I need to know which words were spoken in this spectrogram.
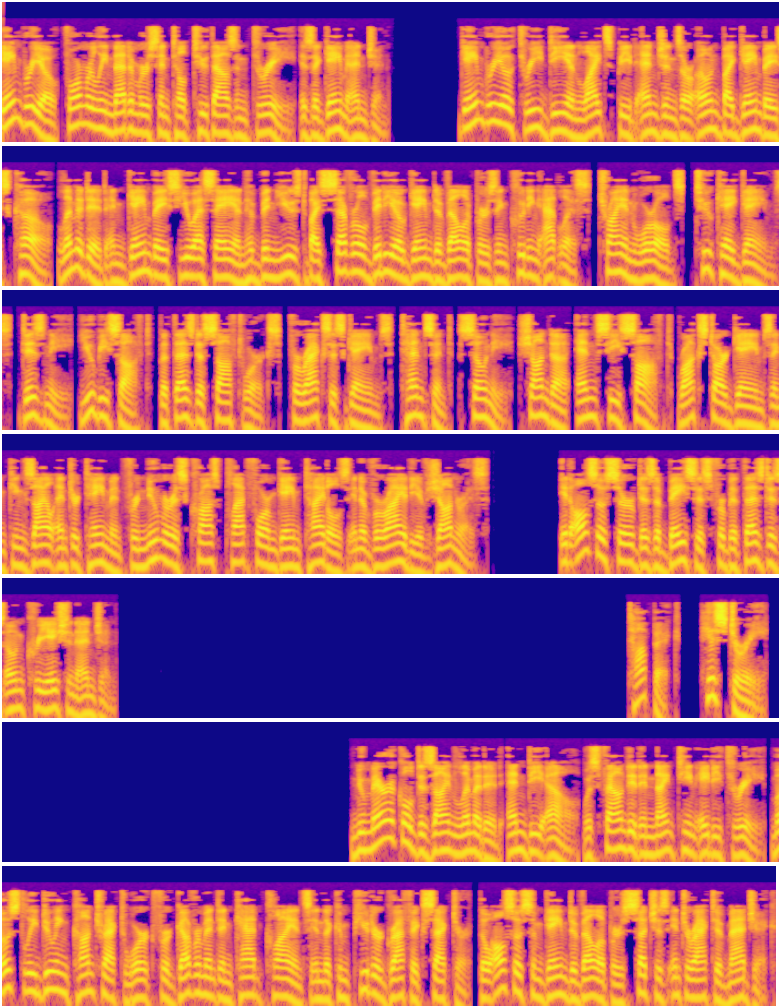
Gamebryo formerly NetImmerse until 2003 is a game engine. Gamebryo 3D and Lightspeed engines are owned by Gamebase Co., Limited and Gamebase USA and have been used by several video game developers including Atlus, Trion Worlds, 2K Games, Disney, Ubisoft, Bethesda Softworks, Firaxis Games, Tencent, Sony, Shonda, NC Soft, Rockstar Games and KingsIsle Entertainment for numerous cross-platform game titles in a variety of genres. It also served as a basis for Bethesda's own creation engine. History Numerical Design Limited (NDL) was founded in 1983, mostly doing contract work for government and CAD clients in the computer graphics sector, though also some game developers such as Interactive Magic.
